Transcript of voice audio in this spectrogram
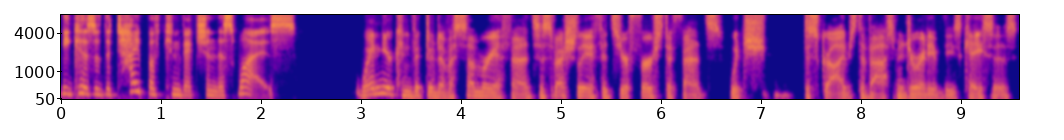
because of the type of conviction this was. When you're convicted of a summary offense, especially if it's your first offense, which describes the vast majority of these cases,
